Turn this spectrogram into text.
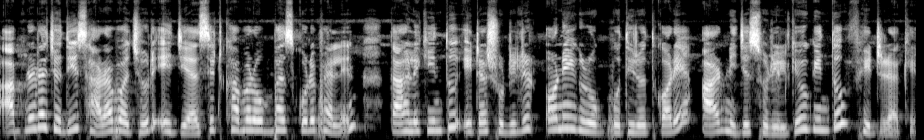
আপনারা যদি সারা বছর এই জিয়াসিড খাবার অভ্যাস করে ফেলেন, তাহলে কিন্তু এটা শরীরের অনেক রোগ প্রতিরোধ করে আর নিজের শরীরকেও কিন্তু ফিট রাখে।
